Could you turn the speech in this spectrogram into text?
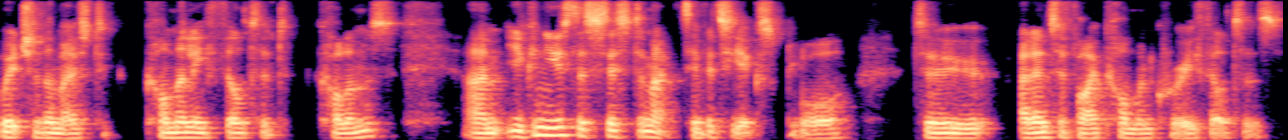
which are the most commonly filtered columns, um, you can use the System Activity Explorer to identify common query filters.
